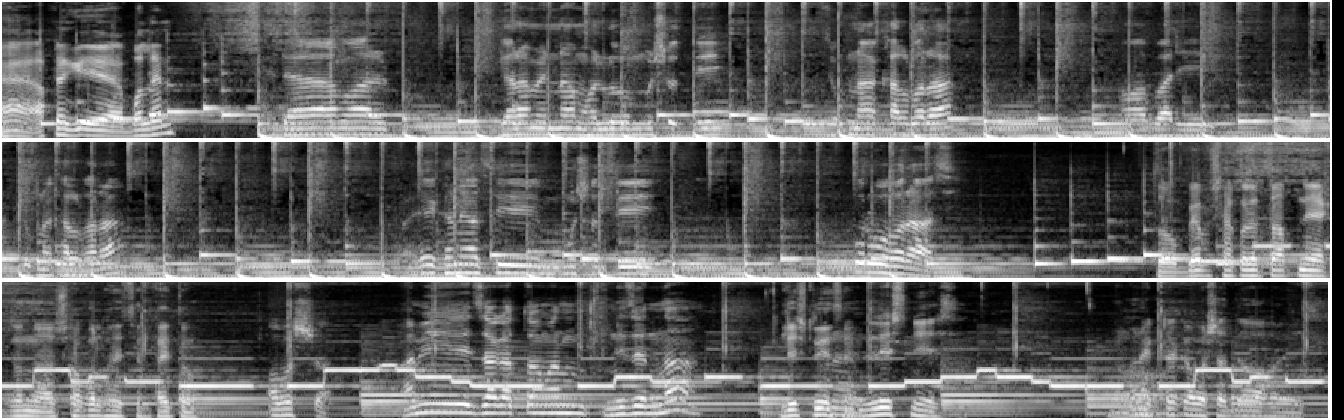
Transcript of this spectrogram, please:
হ্যাঁ আপনাকে বলেন। এটা আমার গ্রামের নাম হলো মুসদ্দি জুকনা খালভাড়া। আমার বাড়ি জুকনা খালভাড়া। এখানে আছি মুসদ্দি পূর্বভাড়া আছি। তো ব্যবসা করে তো আপনি একজন সফল হয়েছেন তাই তো? অবশ্য। আমি এই জায়গা তো আমার নিজের না লিস্ট নিয়েছেন? লিস্ট নিয়েছি। অনেক টাকা পয়সা দেওয়া হয়েছে।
